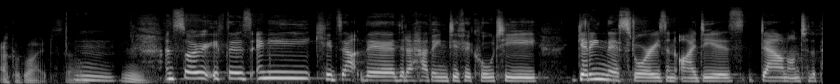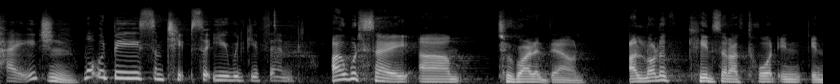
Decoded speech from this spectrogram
I could write. So, mm. Mm. And so, if there's any kids out there that are having difficulty getting their stories and ideas down onto the page, mm. what would be some tips that you would give them? I would say um, to write it down. A lot of kids that I've taught in, in,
